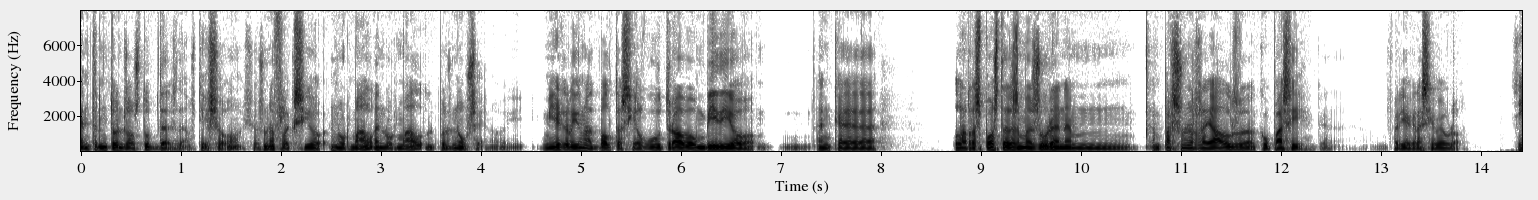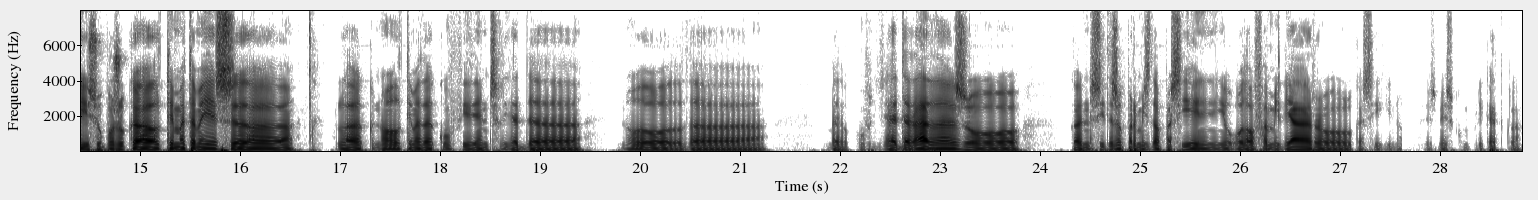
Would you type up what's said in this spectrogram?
t'entren tots els dubtes. Hòstia, això, això és una flexió normal, anormal? Doncs no ho sé. No? I mira que li he donat volta. Si algú troba un vídeo en què les respostes es mesuren amb, amb persones reals, eh, que ho passi, que em faria gràcia veure-ho. Sí, suposo que el tema també és eh, la, no, el tema de confidencialitat de, no, de, bé, confidencialitat de dades o que necessites el permís del pacient o del familiar o el que sigui. No? És més complicat, clar.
